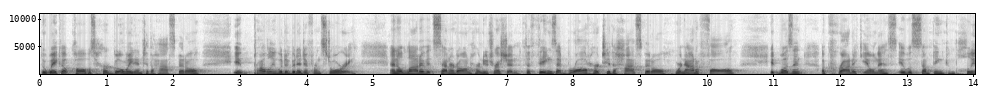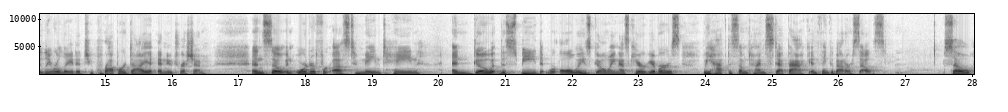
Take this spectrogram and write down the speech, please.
the wake up call was her going into the hospital, it probably would have been a different story. And a lot of it centered on her nutrition. The things that brought her to the hospital were not a fall. It wasn't a chronic illness. It was something completely related to proper diet and nutrition. And so, in order for us to maintain and go at the speed that we're always going as caregivers, we have to sometimes step back and think about ourselves. So,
